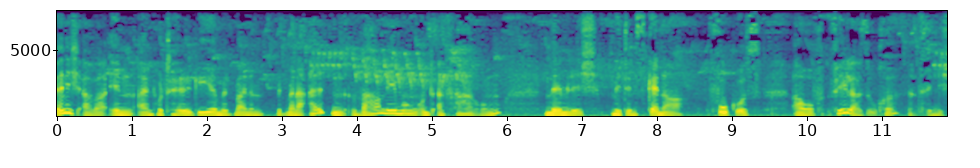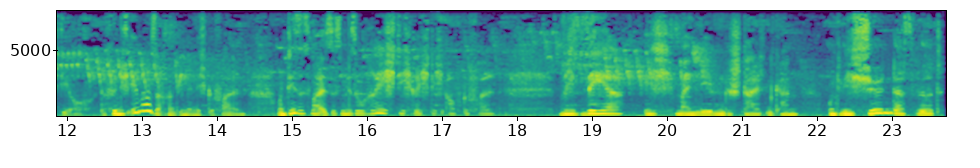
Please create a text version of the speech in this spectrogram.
Wenn ich aber in ein Hotel gehe mit, meinem, mit meiner alten Wahrnehmung und Erfahrung, nämlich mit dem Scanner-Fokus auf Fehlersuche, dann finde ich die auch. Da finde ich immer Sachen, die mir nicht gefallen. Und dieses Mal ist es mir so richtig, richtig aufgefallen wie sehr ich mein Leben gestalten kann und wie schön das wird,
